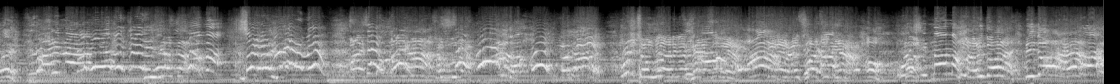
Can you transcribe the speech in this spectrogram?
子彤你妈，你干什么？出来，不要，哎呀，丈夫啊，丈夫啊，你个开什么呀？你来出来怎么样？哦，我是妈妈。你多来，你多来啊！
